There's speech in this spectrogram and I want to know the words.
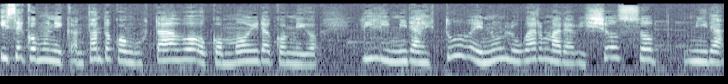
y se comunican tanto con Gustavo o con Moira conmigo. Lili, mira, estuve en un lugar maravilloso, mira,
